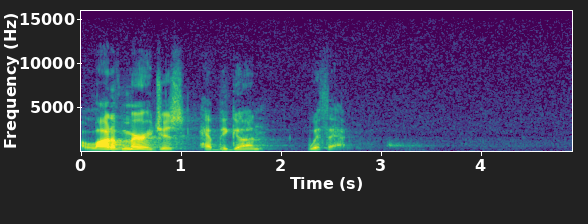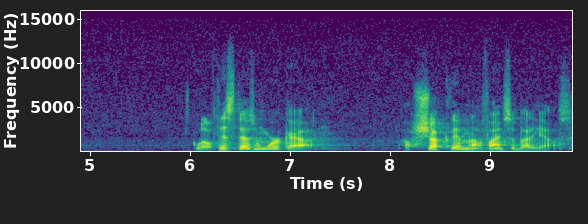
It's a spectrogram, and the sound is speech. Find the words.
A lot of marriages have begun with that. Well, if this doesn't work out, I'll shuck them and I'll find somebody else.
